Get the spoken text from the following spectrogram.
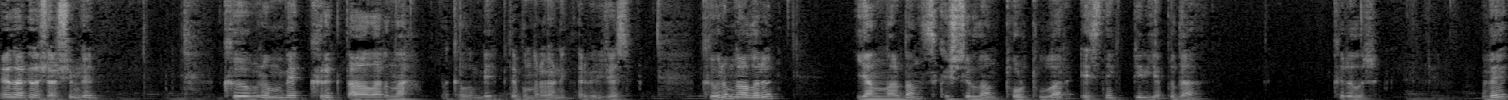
Evet arkadaşlar şimdi Kıvrım ve Kırık dağlarına bakalım bir. Bir de bunlara örnekler vereceğiz. Kıvrım dağları yanlardan sıkıştırılan tortullar esnek bir yapıda kırılır. Ve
